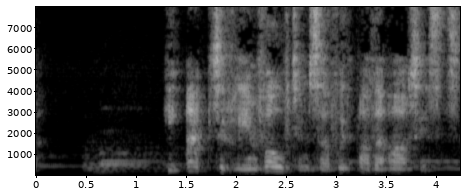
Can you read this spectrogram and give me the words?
He actively involved himself with other artists,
